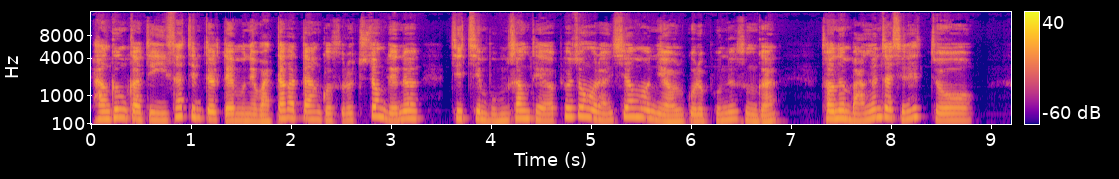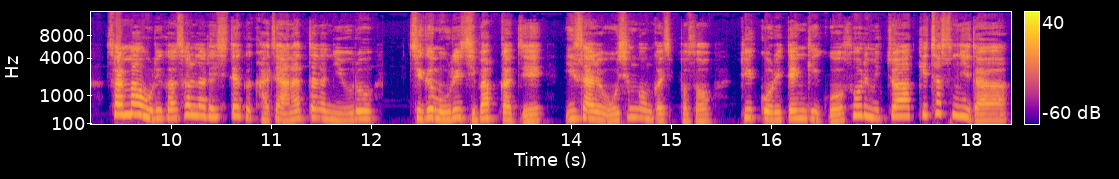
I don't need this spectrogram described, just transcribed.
방금까지 이삿짐들 때문에 왔다 갔다 한 것으로 추정되는 지친 몸 상태와 표정을 한 시어머니의 얼굴을 보는 순간 저는 망연자실했죠. 설마 우리가 설날에 시댁을 가지 않았다는 이유로 지금 우리 집 앞까지 이사를 오신 건가 싶어서 뒷골이 땡기고 소름이 쫙 끼쳤습니다.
